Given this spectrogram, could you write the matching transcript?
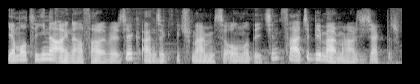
Yamato yine aynı hasarı verecek ancak 3 mermisi olmadığı için sadece bir mermi harcayacaktır.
